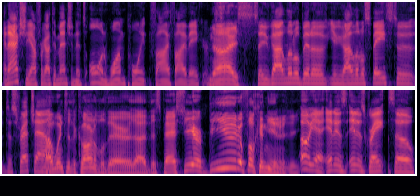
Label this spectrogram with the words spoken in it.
And actually, I forgot to mention it's on 1.55 acres. Nice. So you've got a little bit of you got a little space to to stretch out. I went to the carnival there uh, this past year. Beautiful community. Oh yeah, it is it is great. So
